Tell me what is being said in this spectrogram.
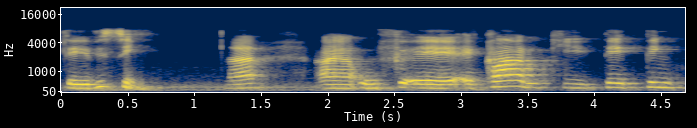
Teve sim. Né? É, é claro que tem,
